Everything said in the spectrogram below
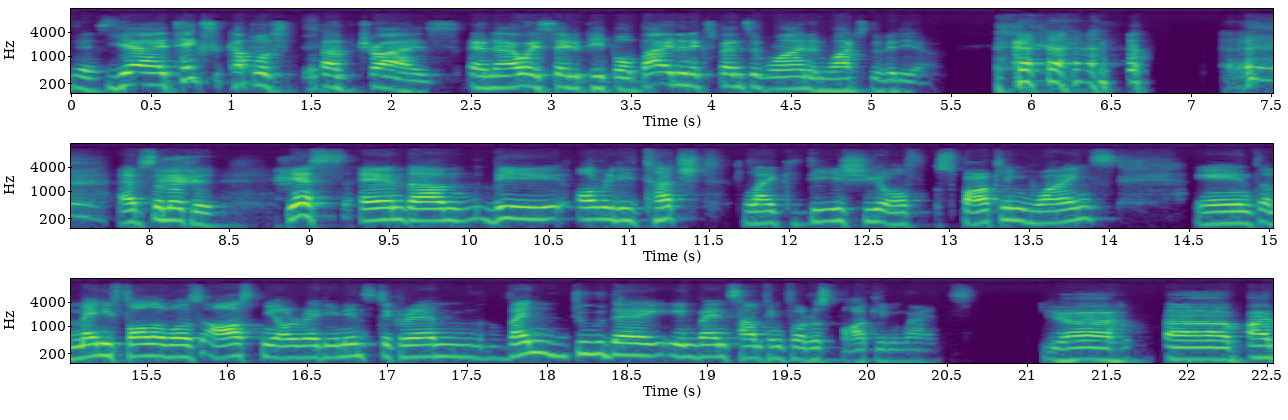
Yes. Yeah, it takes a couple of, of tries. And I always say to people, buy an inexpensive wine and watch the video. Absolutely. Yes. And um, we already touched like the issue of sparkling wines. And many followers asked me already in Instagram, when do they invent something for the sparkling wines? Yeah, uh, I,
